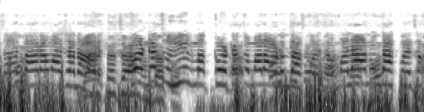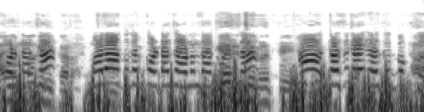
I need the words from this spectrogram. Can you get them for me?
सात बारा माझ्या नावावर आहे. कोर्टाचं आणून कोर्टाचं दाखव. होईल मग कोर्टाचं मला आणून कोर्टाचं दाखवायचं मला आणून दाखव. दाखवायचं आणि मग हे कोर्टाचा करा. मला अगोदर कोर्टाचं आणून. दाखवायचं हा कसं काय घ्यायचं बघतो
